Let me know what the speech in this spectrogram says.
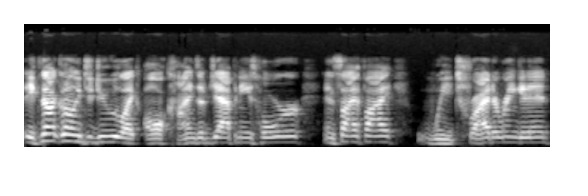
It's not going to do like all kinds of Japanese horror and sci-fi. We try to ring it in,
